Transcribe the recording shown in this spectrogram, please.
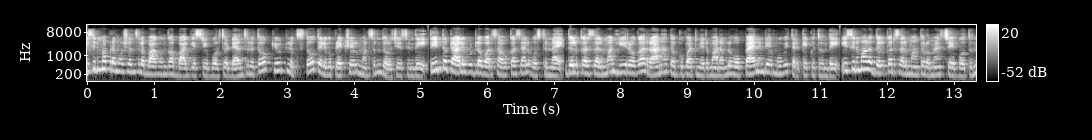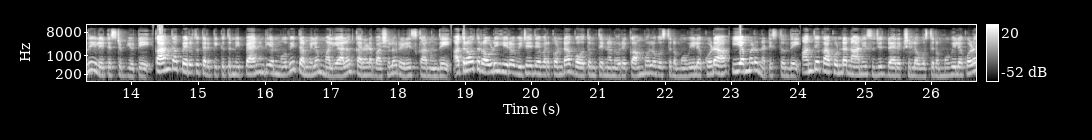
ఈ సినిమా ప్రమోషన్స్లో భాగంగా భాగ్యశ్రీ బోర్సే డాన్సులతో క్యూట్ లుక్స్తో తెలుగు ప్రేక్షకుల మనసును దొరచేసింది దీంతో టాలీవుడ్లో వరుస అవకాశాలు వస్తున్నాయి. దుల్కర్ సల్మాన్ హీరోగా రానా దగ్గుబాటి నిర్మాణంలో ఓ పాన్ ఇండియా మూవీ తెరకెక్కుతుంది. ఈ సినిమాలో దుల్కర్ సల్మాన్తో రొమాన్స్ చేయబోతుంది ఈ లేటెస్ట్ బ్యూటీ. కాంతా పేరుతో తెరకెక్కుతున్న ఈ పాన్ ఇండియన్ మూవీ తమిళం మలయాళం కన్నడ భాషలో రిలీజ్ కానుంది. ఆ తర్వాత రౌడీ హీరో విజయ్ దేవరకొండ గౌతమ్ తిన్ననూరి కాంబోలో వస్తున్న మూవీలో కూడా ఈ అమ్మడు నటిస్తుంది. అంతేకాకుండా నాని సుజిత్ డైరెక్షన్లో వస్తున్న మూవీలో కూడా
